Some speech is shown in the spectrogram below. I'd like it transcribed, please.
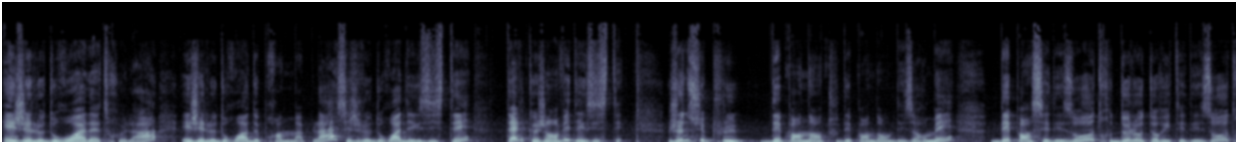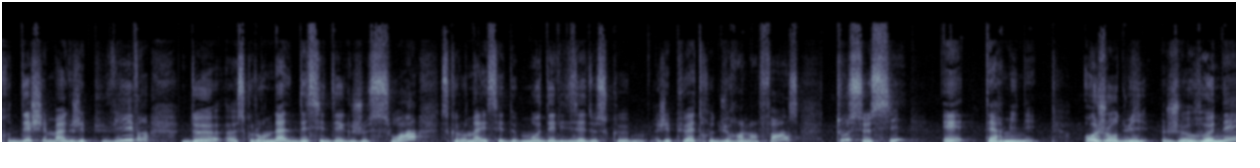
et j'ai le droit d'être là, et j'ai le droit de prendre ma place, et j'ai le droit d'exister tel que j'ai envie d'exister. Je ne suis plus dépendante ou dépendante désormais des pensées des autres, de l'autorité des autres, des schémas que j'ai pu vivre, de euh, ce que l'on a décidé que je sois, ce que l'on a essayé de modéliser de ce que j'ai pu être durant l'enfance. Tout ceci est terminé. Aujourd'hui, je renais.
